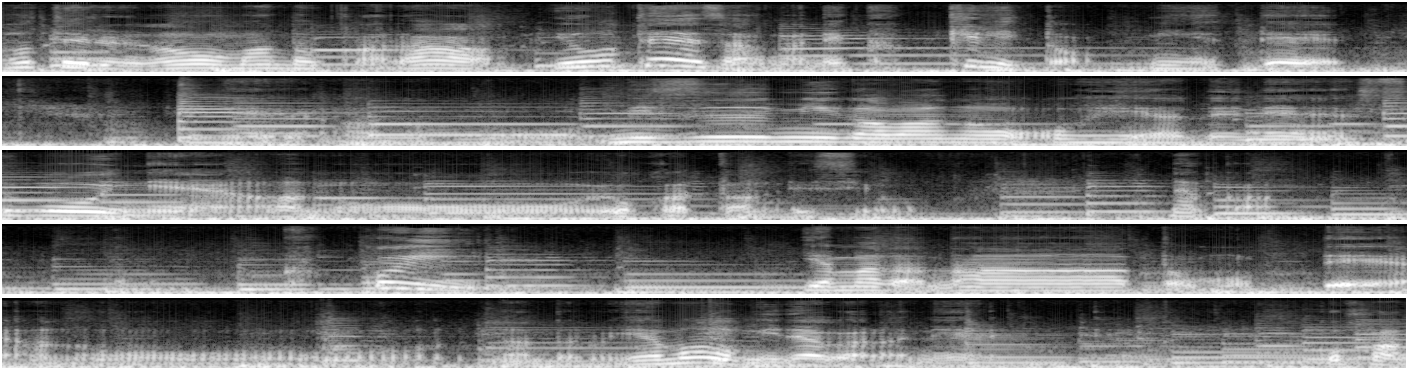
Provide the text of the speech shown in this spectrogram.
ホテルの窓から羊蹄山がねくっきりと見えてでねあの湖側のお部屋でねすごいねあの良かったんですよ。なんかかっこいい山だなと思ってあのなんだろう山を見ながらねご飯が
